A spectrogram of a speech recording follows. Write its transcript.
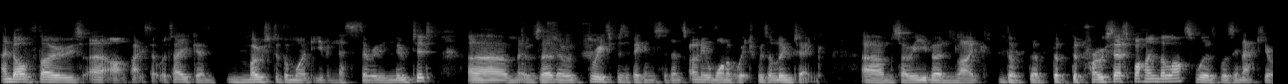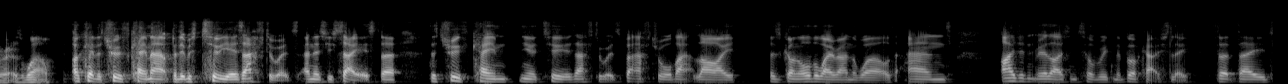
And of those uh, artifacts that were taken, most of them weren't even necessarily looted. Um, it was uh, there were three specific incidents, only one of which was a looting. Um, so even like the, the, the, the, process behind the loss was was inaccurate as well. Okay, the truth came out, but it was two years afterwards. And as you say, it's the the truth came you know two years afterwards. But after all, that lie has gone all the way around the world. And I didn't realise until reading the book actually that they'd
